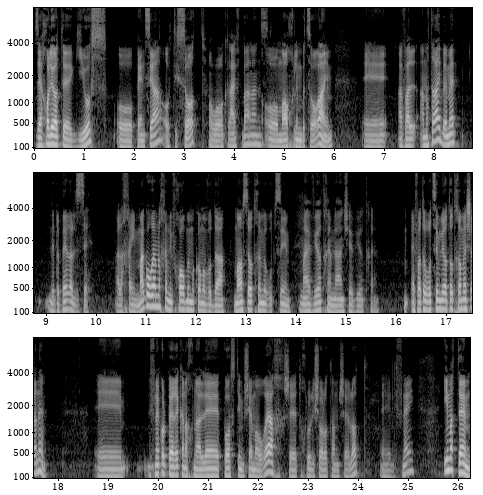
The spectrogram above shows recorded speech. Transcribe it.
זה יכול להיות uh, גיוס, או פנסיה, או טיסות, או Work-Life Balance. או מה אוכלים בצהריים, uh, אבל המטרה היא באמת לדבר על זה, על החיים. מה גורם לכם לבחור במקום עבודה? מה עושה אתכם מרוצים? מה הביא אתכם לאן שהביא אתכם? איפה אתם רוצים להיות עוד חמש שנים? אה, לפני כל פרק אנחנו נעלה פוסט עם שם האורח, שתוכלו לשאול אותם שאלות אה, לפני. אם אתם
